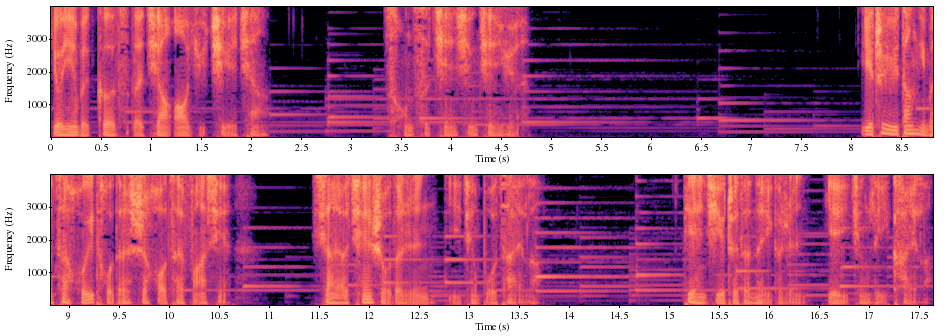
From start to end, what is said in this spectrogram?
又因为各自的骄傲与倔强，从此渐行渐远，以至于当你们再回头的时候，才发现，想要牵手的人已经不在了，惦记着的那个人也已经离开了。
